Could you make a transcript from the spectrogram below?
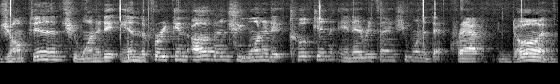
jumped in. She wanted it in the freaking oven. She wanted it cooking and everything. She wanted that crap done.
